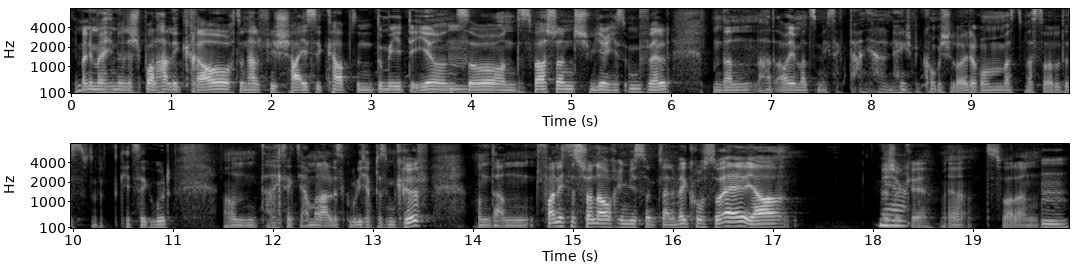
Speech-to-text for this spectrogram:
die haben halt immer hinter der Sporthalle geraucht und halt viel Scheiße gehabt und dumme Ideen und mhm. so und das war schon ein schwieriges Umfeld. Und dann hat auch jemand zu mir gesagt, Daniel, dann hängst du mit komischen Leuten rum, was, was soll das, geht sehr gut. Und da habe ich gesagt, ja mal, alles gut, ich habe das im Griff. Und dann fand ich das schon auch irgendwie so ein kleiner Weckruf, so, ey, ja, ist ja. okay. Ja, das war dann, mhm.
